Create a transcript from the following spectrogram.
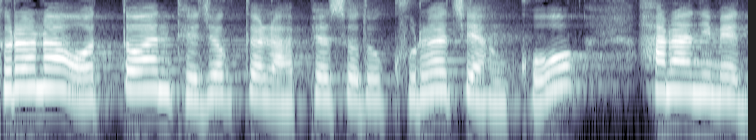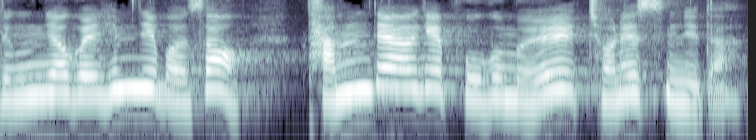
그러나 어떠한 대적들 앞에서도 굴하지 않고 하나님의 능력을 힘입어서 담대하게 복음을 전했습니다.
